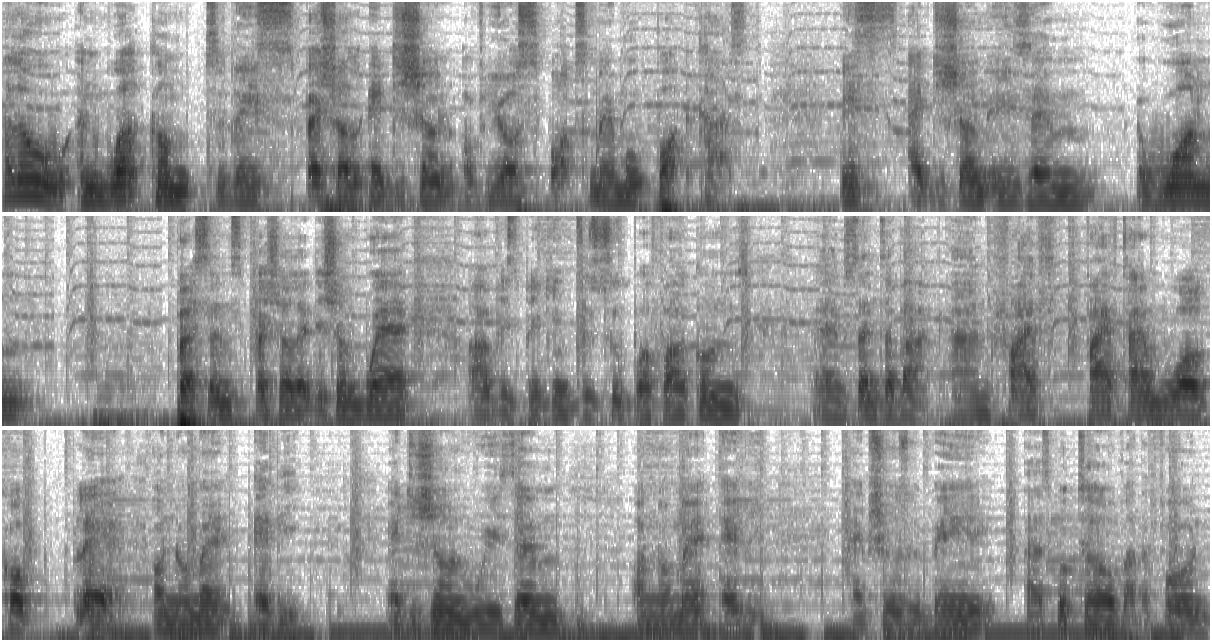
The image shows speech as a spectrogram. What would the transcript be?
Hello and welcome to this special edition of your Sports Memo podcast. This edition is um, a one person special edition where I'll be speaking to Super Falcons um, centre back and five five time World Cup player Onome Ebi. Edition with um, Onome Ebi. Um, she was with me. I spoke to her over the phone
